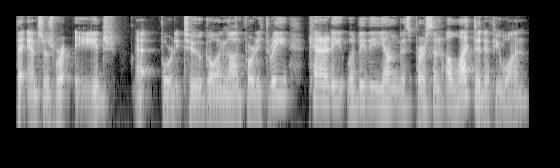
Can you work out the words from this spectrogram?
the answers were age. At 42 going on 43, Kennedy would be the youngest person elected if he won.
